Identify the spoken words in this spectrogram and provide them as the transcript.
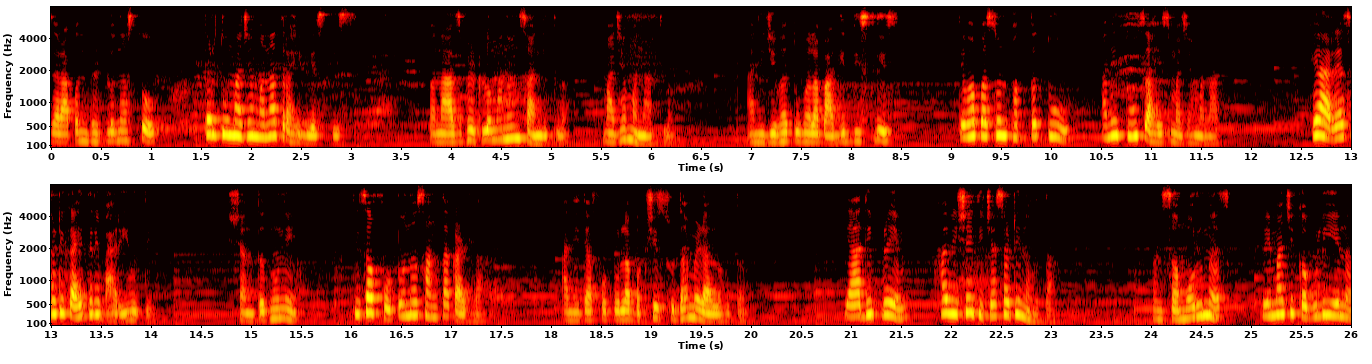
जर आपण भेटलो नसतो तर तू माझ्या मनात राहिली असतीस. पण आज भेटलो म्हणून सांगितलं माझ्या मनातलं. आणि जेव्हा तू मला बागेत दिसलीस तेव्हापासून फक्त तू आणि तूच आहेस माझ्या मनात. हे आर्यासाठी काहीतरी भारी होते. शंतनूने तिचा फोटो न सांगता काढला. आणि त्या फोटोला बक्षीससुद्धा मिळालं होतं. याआधी प्रेम हा विषय तिच्यासाठी नव्हता. पण समोरूनच प्रेमाची कबुली येणं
